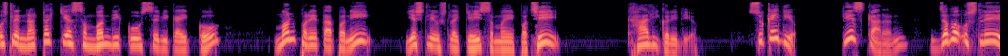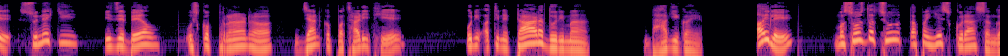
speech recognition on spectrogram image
उसले नाटकीय सम्बन्धीको सेविकाईको मन परे तापनि यसले उसलाई केही समयपछि खाली गरिदियो। सुकाइदियो। त्यसकारण जब उसले सुने कि इजेबेल उसको प्राण र ज्यानको पछाडि थिए उनी अति नै टाढा दूरीमा भागी गए अहिले म सोच्दछु तपाईँ यस कुरासँग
